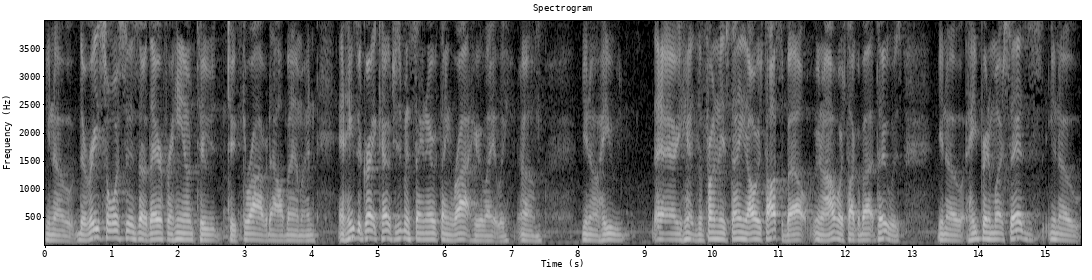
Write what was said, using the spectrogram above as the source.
You know, the resources are there for him to to thrive at Alabama, and and he's a great coach. He's been saying everything right here lately. Um, you know, he know, the funniest thing he always talks about. You know, I always talk about it too is, you know, he pretty much says, you know,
